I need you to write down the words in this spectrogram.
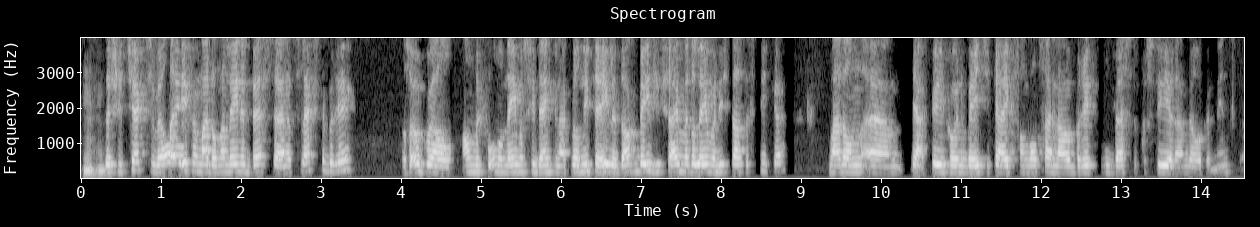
Mhm. Dus je checkt ze wel even, maar dan alleen het beste en het slechtste bericht. Dat is ook wel handig voor ondernemers die denken, nou ik wil niet de hele dag bezig zijn met alleen maar die statistieken. Maar dan ehm, ja, kun je gewoon een beetje kijken van wat zijn nou berichten die het beste presteren en welke het minste.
